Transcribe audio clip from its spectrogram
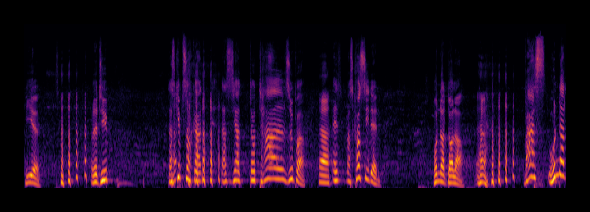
Hier. Und der Typ, das gibt's doch gar nicht. Das ist ja total super. ja, Es, was kostet die denn? 100 Dollar. was? 100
